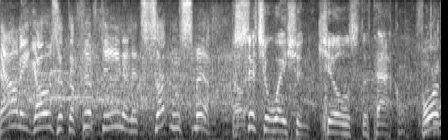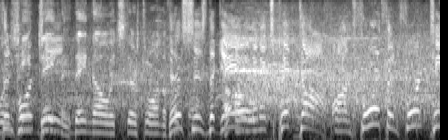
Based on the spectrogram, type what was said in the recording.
Down he goes at the 15, and it's Sutton Smith. The situation kills the tackle. Fourth In other and words, he- 14. They, they know it's they're throwing the This football. is the game, Uh-oh. and it's picked off on fourth and 14.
